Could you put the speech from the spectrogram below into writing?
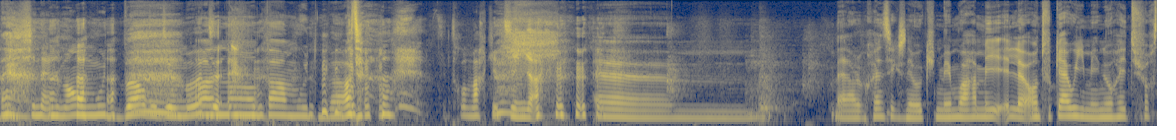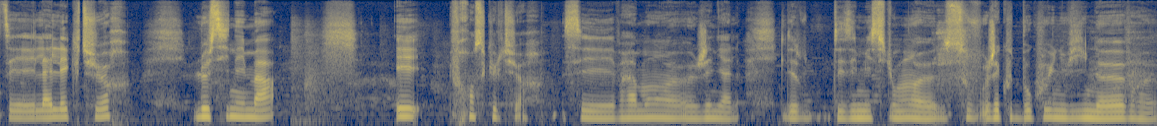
finalement, mood board de Oh mode, non, pas un mood board. c'est trop marketing. Euh, bah alors le problème, c'est que je n'ai aucune mémoire. Mais en tout cas, oui, mes nourritures, c'est la lecture, le cinéma et France Culture. C'est vraiment euh, génial. Des, des émissions, euh, j'écoute beaucoup Une vie, une œuvre. euh,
